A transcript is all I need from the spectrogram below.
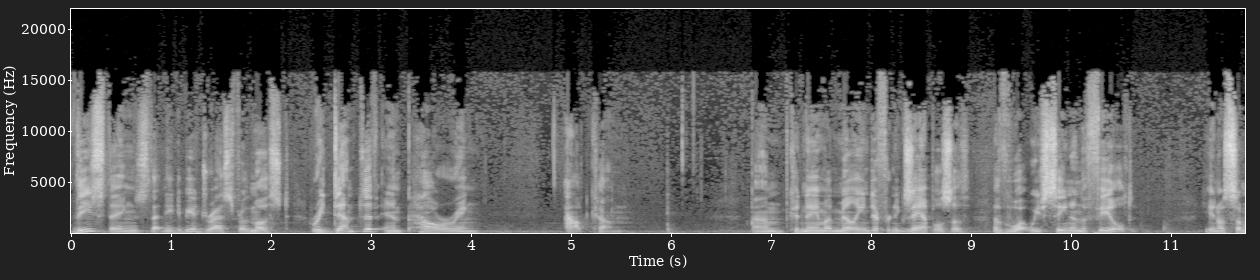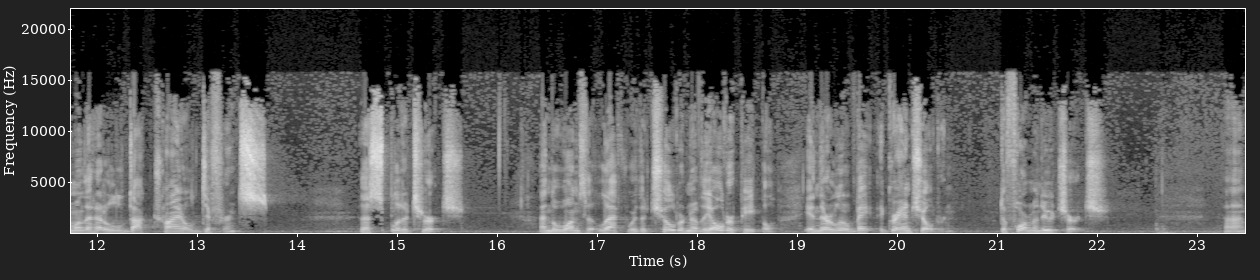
these things that need to be addressed for the most redemptive and empowering outcome? Um, could name a million different examples of, of what we've seen in the field. You know, someone that had a little doctrinal difference that split a church. And the ones that left were the children of the older people in their little ba- grandchildren to form a new church. Uh,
